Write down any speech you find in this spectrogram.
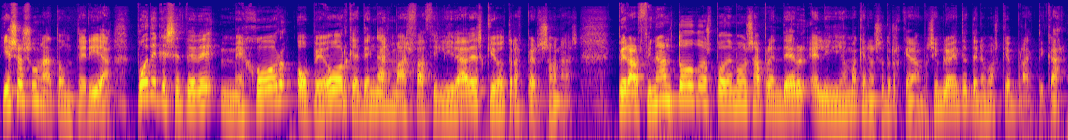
Y eso es una tontería. Puede que se te dé mejor o peor, que tengas más facilidades que otras personas. Pero al final todos podemos aprender el idioma que nosotros queramos. Simplemente tenemos que practicar.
